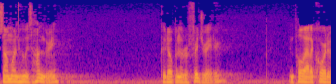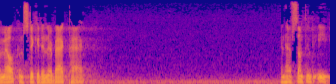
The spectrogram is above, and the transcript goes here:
someone who is hungry could open the refrigerator and pull out a quart of milk and stick it in their backpack and have something to eat.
